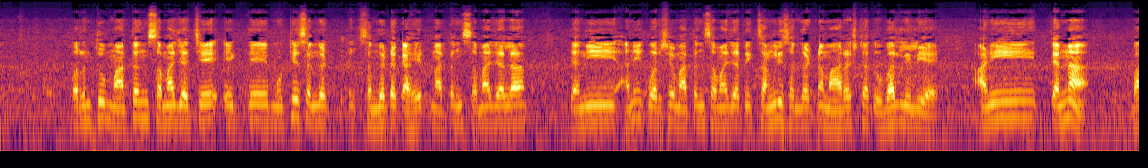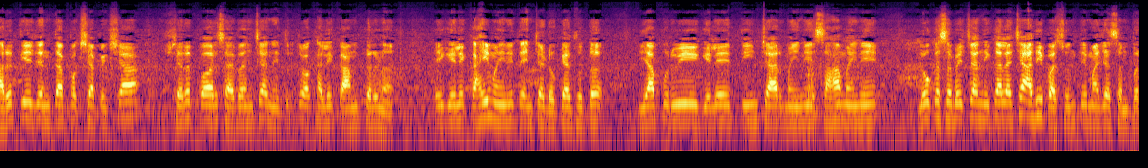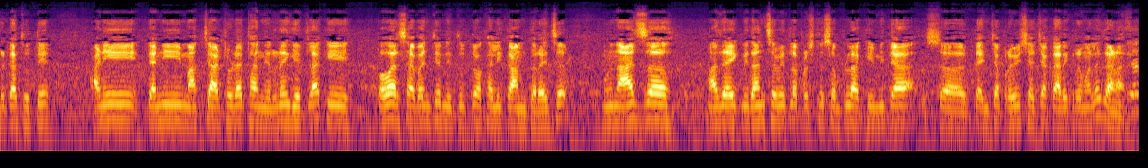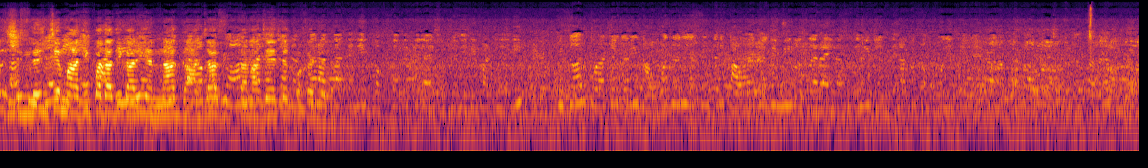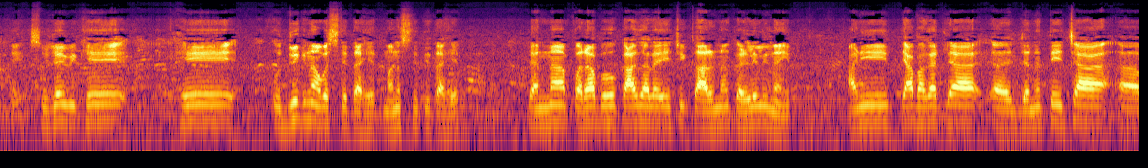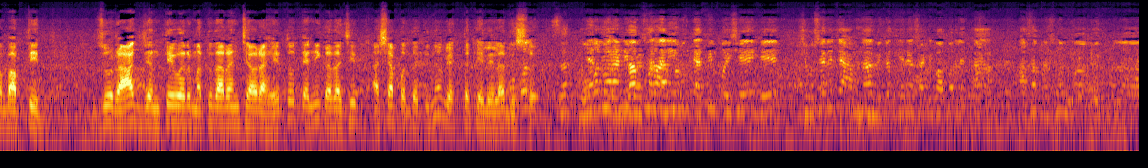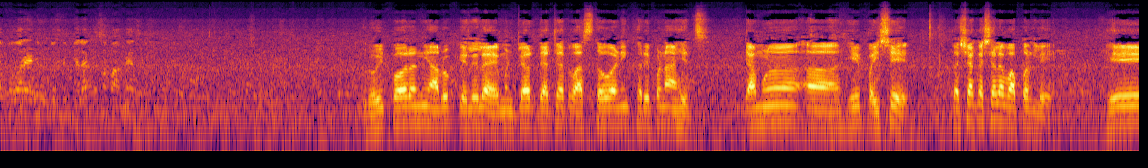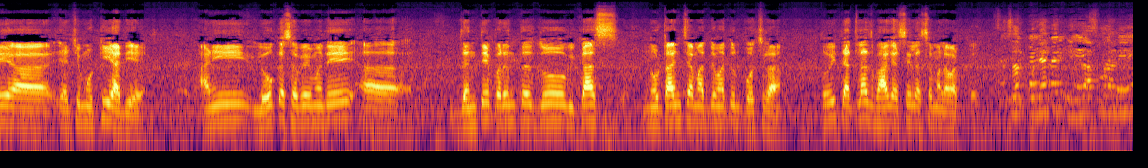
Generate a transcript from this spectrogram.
परंतु मातंग समाजाचे एक ते मोठे संघट संघटक आहेत. मातंग समाजाला त्यांनी अनेक वर्ष मातंग समाजात एक चांगली संघटना महाराष्ट्रात उभारलेली आहे. आणि त्यांना भारतीय जनता पक्षापेक्षा शरद पवार साहेबांच्या नेतृत्वाखाली काम करणं हे गेले काही महिने त्यांच्या डोक्यात होतं. यापूर्वी गेले तीन चार महिने सहा महिने लोकसभेच्या निकालाच्या आधीपासून ते माझ्या संपर्कात होते. आणि त्यांनी मागच्या आठवड्यात हा निर्णय घेतला की पवार साहेबांच्या नेतृत्वाखाली काम करायचं. म्हणून आज माझा एक विधानसभेतला प्रश्न संपला की मी त्या त्यांच्या प्रवेशाच्या कार्यक्रमाला जाणार आहे. शिंदेचे माजी पदाधिकारी यांना गांजा विकताना जे ते पकडले सुजय विखे हे उद्विग्न अवस्थेत आहेत मनस्थितीत आहेत. त्यांना पराभव का झाला याची कारणं कळलेली नाहीत. आणि त्या भागातल्या जनतेच्या बाबतीत जो राग जनतेवर मतदारांच्यावर आहे तो त्यांनी कदाचित अशा पद्धतीनं व्यक्त केलेला दिसतोय. त्यातील पैसे हे शिवसेनेचे आमदार विकत घेण्यासाठी वापरले का? असा प्रश्न पवार यांनी उपस्थित केला. कसं पाहताय रोहित पवारांनी आरोप केलेला आहे म्हटल्यावर त्याच्यात वास्तव आणि खरेपणा आहेच. त्यामुळं हे पैसे कशा कशाला वापरले हे याची मोठी यादी आहे. आणि लोकसभेमध्ये जनतेपर्यंत जो विकास नोटांच्या माध्यमातून पोचला तोही त्यातलाच भाग असेल असं मला वाटतंय सर पुण्यातील इंदापूर आणि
